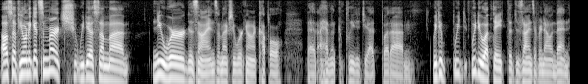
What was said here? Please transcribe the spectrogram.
Also, if you want to get some merch, we do have some uh, word designs. I'm actually working on a couple that I haven't completed yet, but um, we do we we do update the designs every now and then.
